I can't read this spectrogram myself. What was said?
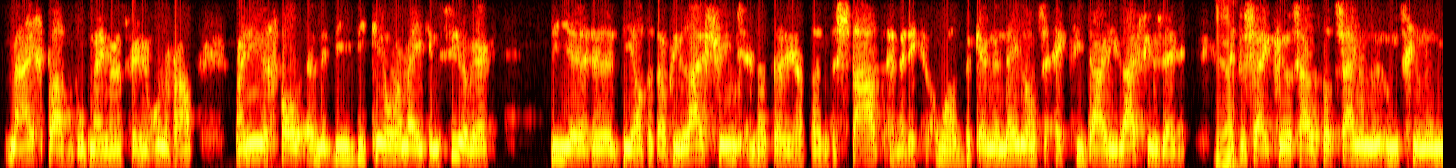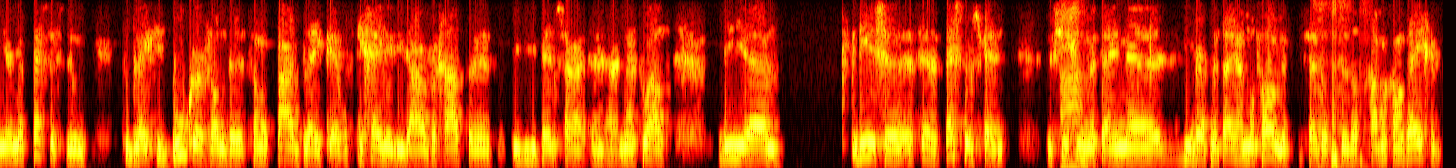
mijn eigen plaat aan het opnemen. Dat is weer een ander verhaal. Maar in ieder geval, eh, die, die kerel waarmee ik in de studio werk. Die, eh, die had het over die livestreams. En dat had dan de staat. En weet ik, allemaal bekende Nederlandse acts die daar die livestreams deden. ja. En toen zei ik, veel zou het wat zijn om, om misschien om hier met Pestis te doen. Toen bleek die boeker van, de, van het paard, bleek, of diegene die daarover gaat, eh, die die bands daar eh, naartoe haalt, die, eh, die is uh, Pestis fan. Dus die, Ah. ging meteen, die werd meteen helemaal vrolijk. Die zei, dat, dat gaan we gewoon regelen.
